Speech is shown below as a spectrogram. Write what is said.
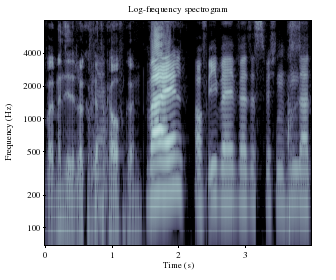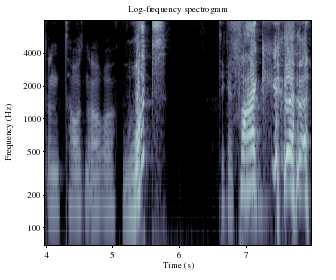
weil man sie locker wieder Ja. verkaufen können. Weil auf Ebay wird es zwischen 100 und 1000 Euro What? Tickets. Fuck!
